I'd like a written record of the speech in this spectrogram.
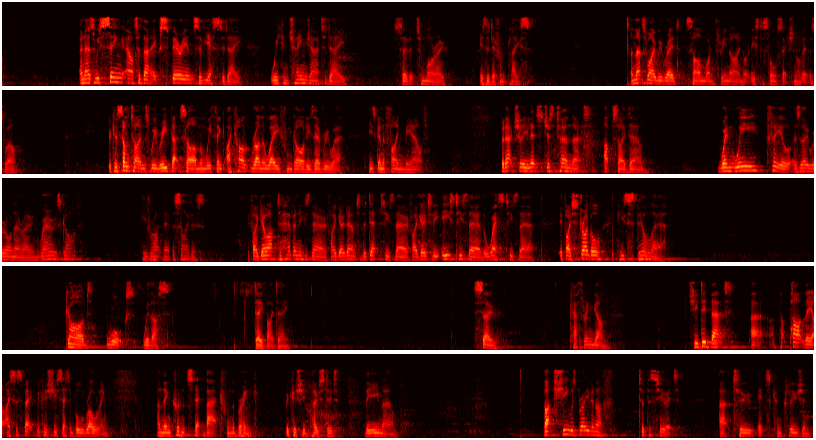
And as we sing out of that experience of yesterday, we can change our today so that tomorrow is a different place. And that's why we read Psalm 139, or at least a small section of it as well. Because sometimes we read that psalm and we think, I can't run away from God, He's everywhere. He's going to find me out. But actually, let's just turn that upside down. When we feel as though we're on our own, where is God? He's right there beside us. If I go up to heaven, He's there. If I go down to the depths, He's there. If I go to the east, He's there. The west, He's there. If I struggle, He's still there. God walks with us day by day. So, Katharine Gun. She did that uh, p- partly, I suspect, because she set a ball rolling and then couldn't step back from the brink because she'd posted the email. But she was brave enough to pursue it uh, to its conclusion,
